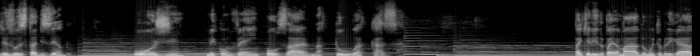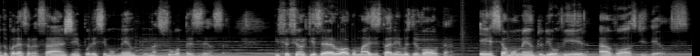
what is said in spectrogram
Jesus está dizendo: Hoje me convém pousar na tua casa. Pai querido, Pai amado, muito obrigado por essa mensagem, por esse momento na Sua presença. E se o Senhor quiser, logo mais estaremos de volta. Esse é o momento de ouvir a voz de Deus.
